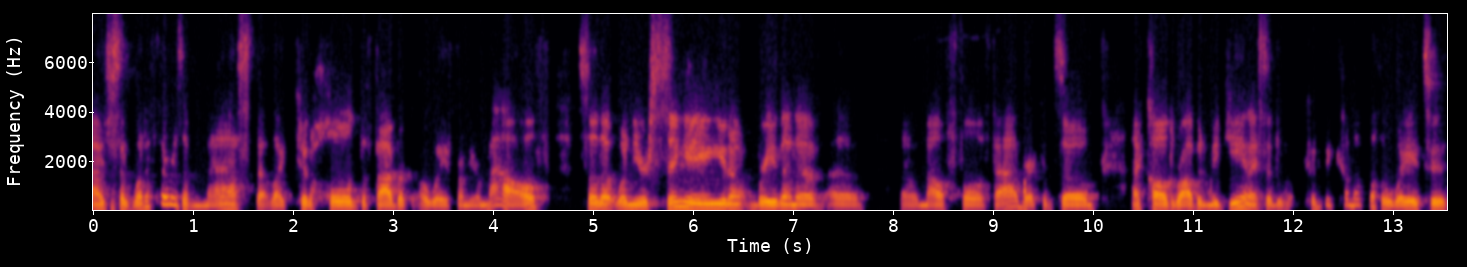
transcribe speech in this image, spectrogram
i just said what if there was a mask that like could hold the fabric away from your mouth so that when you're singing you don't breathe in a, a, a mouthful of fabric and so i called robin mcgee and i said could we come up with a way to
